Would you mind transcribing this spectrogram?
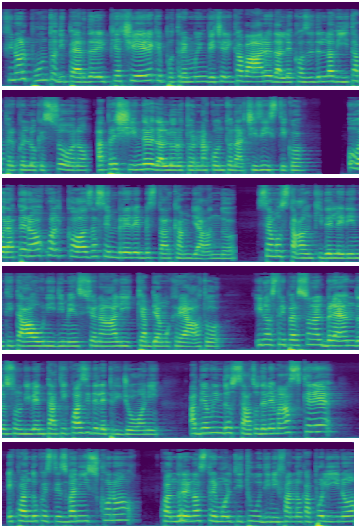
fino al punto di perdere il piacere che potremmo invece ricavare dalle cose della vita per quello che sono, a prescindere dal loro tornaconto narcisistico. Ora però qualcosa sembrerebbe star cambiando. Siamo stanchi delle identità unidimensionali che abbiamo creato. I nostri personal brand sono diventati quasi delle prigioni. Abbiamo indossato delle maschere e quando queste svaniscono, quando le nostre moltitudini fanno capolino,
